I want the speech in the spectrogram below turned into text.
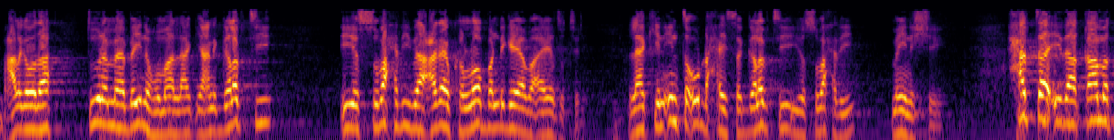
Maxaa laga wadaa? Duuna maa baynahumaa yani galabtii iyo subaxdii baa cadaabka loo bandhigayaaba aayaddu tidhi. Laakiin inta udhaxaysa galabtii iyo subaxdii mayna sheegin. Xataa idaa qaamat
